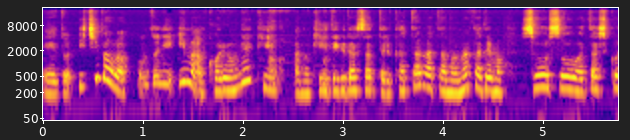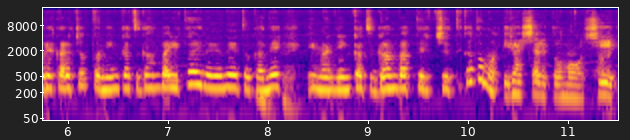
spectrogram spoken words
えっ、と、一番は本当に今これをね、きあの聞いてくださってる方々の中でも、そうそう、私これからちょっと妊活頑張りたいのよねとかね、今妊活頑張ってる中って方もいらっしゃると思うし、はい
